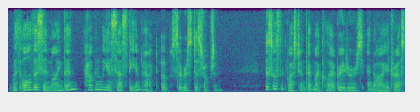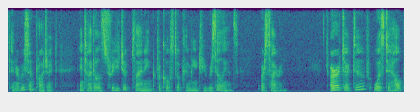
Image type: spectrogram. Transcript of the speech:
With all this in mind, then, how can we assess the impact of service disruption? This was the question that my collaborators and I addressed in a recent project entitled Strategic Planning for Coastal Community Resilience, or SIREN. Our objective was to help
